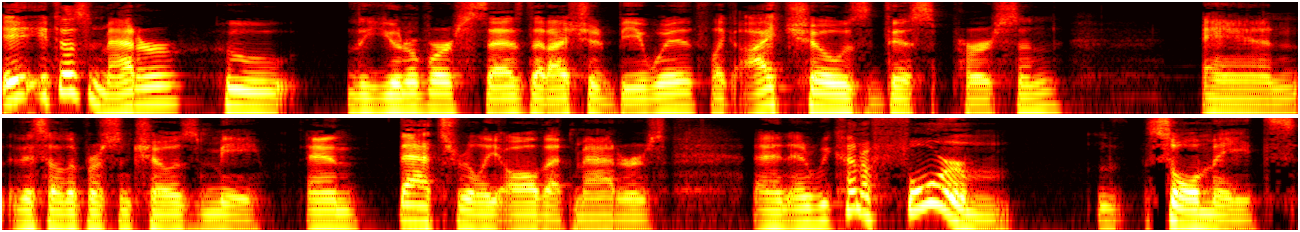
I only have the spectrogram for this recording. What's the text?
It, it doesn't matter who the universe says that I should be with. Like I chose this person, and this other person chose me, and that's really all that matters. And and we kind of form soulmates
